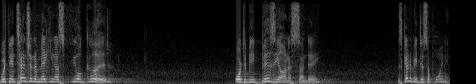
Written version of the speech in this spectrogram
with the intention of making us feel good, or to be busy on a Sunday is going to be disappointing.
